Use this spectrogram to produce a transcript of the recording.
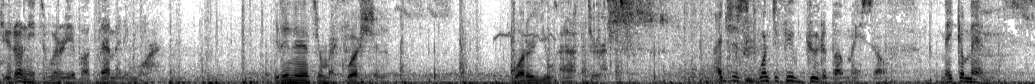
You don't need to worry about them anymore. You didn't answer my question. What are you after? I just want to feel good about myself. Make amends.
